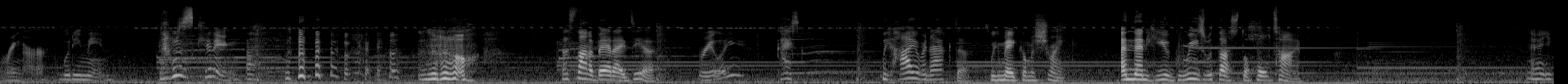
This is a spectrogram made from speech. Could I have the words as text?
a ringer. What do you mean? I'm just kidding. No, no, that's not a bad idea. really? Guys, we hire an actor, we make him a shrink, and then he agrees with us the whole time. No, you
